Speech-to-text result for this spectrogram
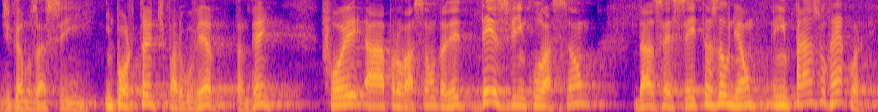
digamos assim, importante para o governo também foi a aprovação da desvinculação das receitas da União em prazo recorde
